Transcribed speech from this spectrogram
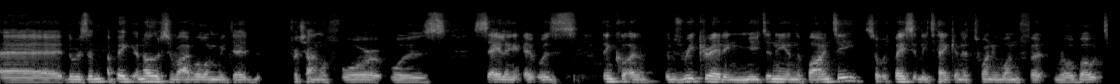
Uh. There was a, a big another survival one we did for Channel Four was sailing. It was I think uh, it was recreating Mutiny and the Bounty. So it was basically taking a 21 foot rowboat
